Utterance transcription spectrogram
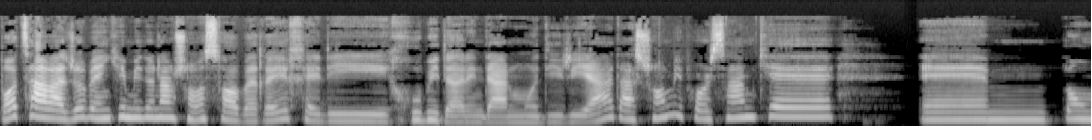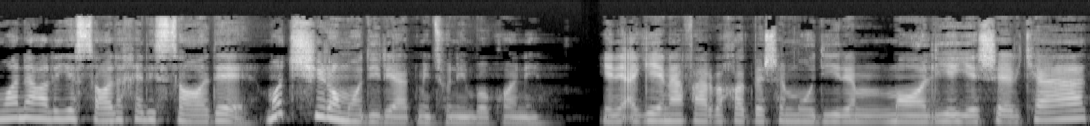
با توجه به اینکه می‌دونم شما سابقه خیلی خوبی دارین در مدیریت از شما می‌پرسم که به عنوان حالا یه سوال خیلی ساده ما چی رو مدیریت می‌تونیم بکنیم؟ یعنی اگه یه نفر بخواد بشه مدیر مالی یه شرکت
